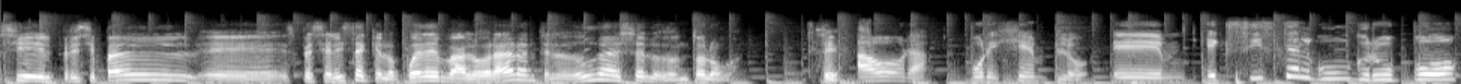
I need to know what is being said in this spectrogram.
sí, el principal eh, especialista que lo puede valorar ante la duda es el odontólogo. Sí. Ahora, por ejemplo, em, ¿existe algún grupo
